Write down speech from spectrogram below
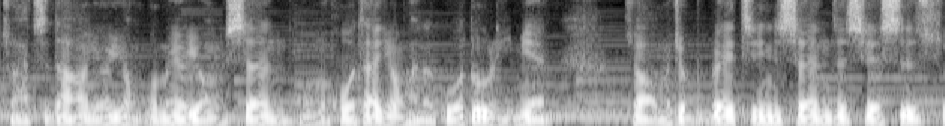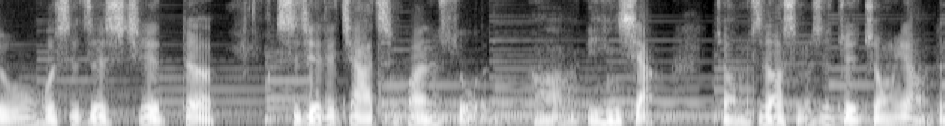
主啊，知道有永，我们有永生，我们活在永恒的国度里面，主啊，我们就不被今生这些世俗或是这些的世界的价值观所啊影响，主啊，我们知道什么是最重要的，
